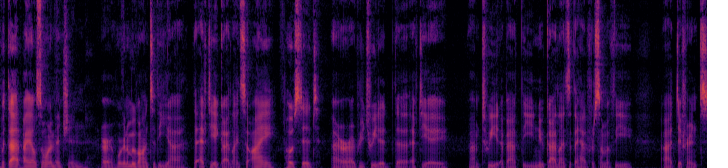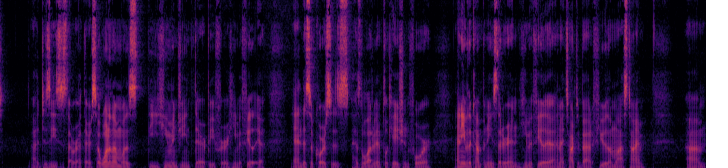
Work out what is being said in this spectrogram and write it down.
with that, I also want to mention, or we're going to move on to the uh, the FDA guidelines. So I posted uh, or I retweeted the FDA um, tweet about the new guidelines that they had for some of the uh, different uh, diseases that were out there. So one of them was the human gene therapy for hemophilia. And this, of course, is has a lot of implication for any of the companies that are in hemophilia. And I talked about a few of them last time. Um,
